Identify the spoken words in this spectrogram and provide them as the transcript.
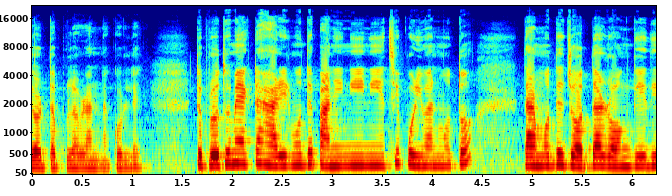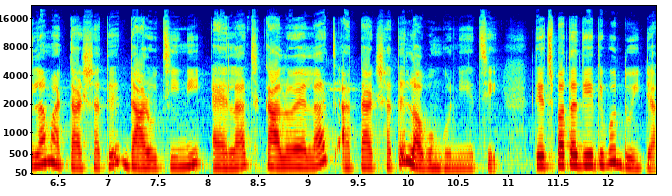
জর্দা পোলাও রান্না করলে। তো প্রথমে একটা হাঁড়ির মধ্যে পানি নিয়ে নিয়েছি পরিমাণ মতো। তার মধ্যে জর্দার রং দিয়ে দিলাম আর তার সাথে দারুচিনি, এলাচ, কালো এলাচ আর তার সাথে লবঙ্গ নিয়েছি। তেজপাতা দিয়ে দিব দুইটা।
